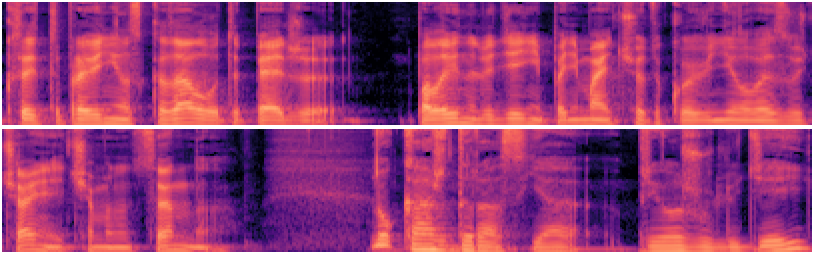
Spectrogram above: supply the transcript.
кстати, ты про винил сказал, вот опять же, половина людей не понимает, что такое виниловое звучание, чем оно ценно. Но каждый раз я привожу людей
